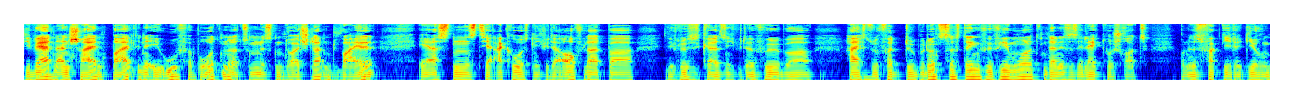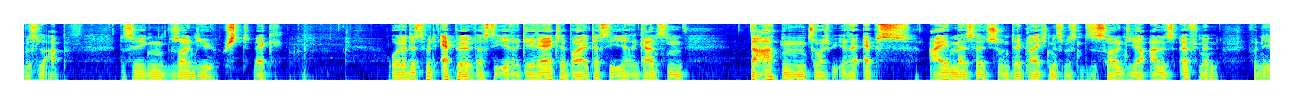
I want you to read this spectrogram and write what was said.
Die werden anscheinend bald in der EU verboten, oder zumindest in Deutschland, weil erstens der Akku ist nicht wieder aufladbar, die Flüssigkeit ist nicht wieder füllbar. Heißt, du, du benutzt das Ding für vier Monate und dann ist es Elektroschrott. Und es fuckt die Regierung ein bisschen ab. Deswegen sollen die weg. Oder das mit Apple, dass die ihre Geräte bald, dass sie ihre ganzen Daten, zum Beispiel ihre Apps, iMessage und dergleichen, das müssen, das sollen die ja alles öffnen von der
